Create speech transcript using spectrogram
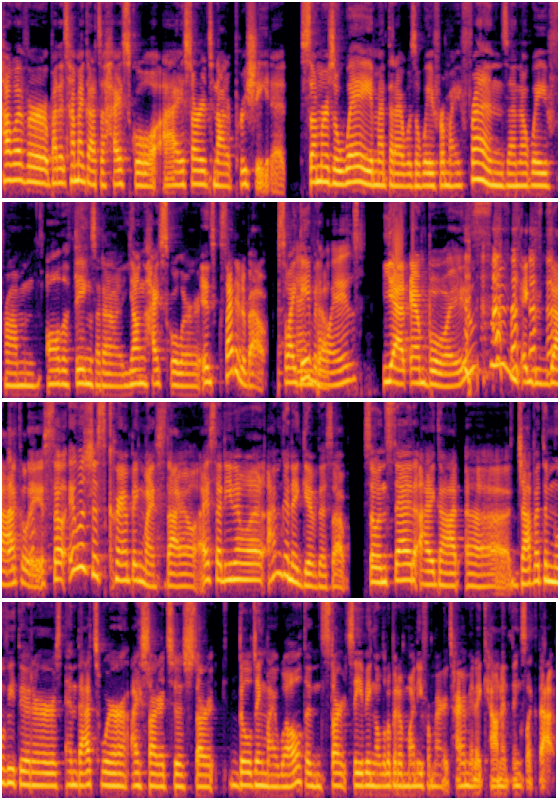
However, by the time I got to high school, I started to not appreciate it. Summers away meant that I was away from my friends and away from all the things that a young high schooler is excited about. So I and gave it boys. up. Yeah, and boys. exactly. So it was just cramping my style. I said, you know what? I'm going to give this up. So instead, I got a job at the movie theaters, and that's where I started to start building my wealth and start saving a little bit of money for my retirement account and things like that.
